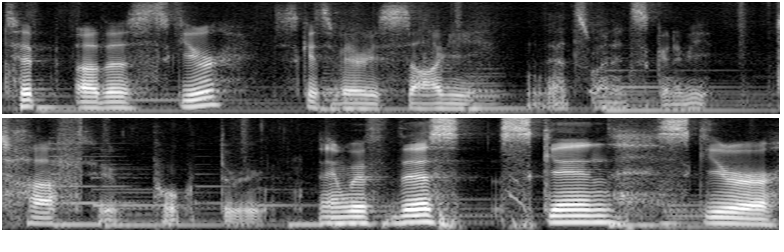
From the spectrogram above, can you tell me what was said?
tip of the skewer just gets very soggy. That's when it's gonna be tough to poke through. And with this skin skewer,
